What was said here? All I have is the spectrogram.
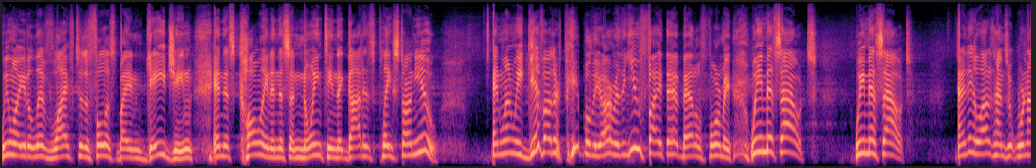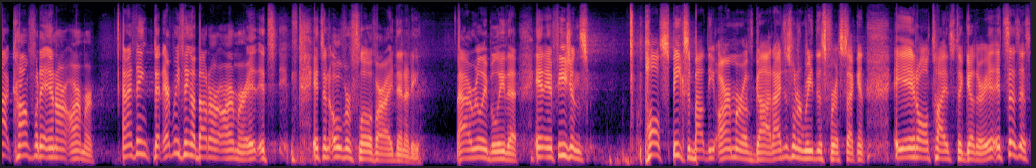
We want you to live life to the fullest by engaging in this calling and this anointing that God has placed on you. And when we give other people the armor that you fight that battle for me, we miss out. We miss out. And I think a lot of times we're not confident in our armor. And I think that everything about our armor, it's, it's an overflow of our identity. I really believe that. In Ephesians Paul speaks about the armor of God. I just want to read this for a second. It all ties together. It says this,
